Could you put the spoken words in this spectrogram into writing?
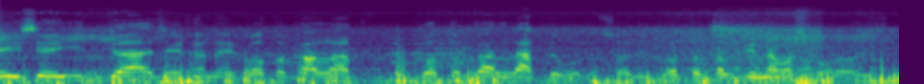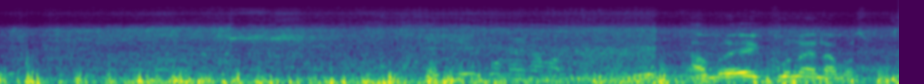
এই সেই ঈদগাহ যেখানে গতকাল রাত গতকাল রাতে বলে সরি গতকালকে নামাজ পড়া হয়েছিল। আমরা এই কোনায় নামাজ পড়ছি।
